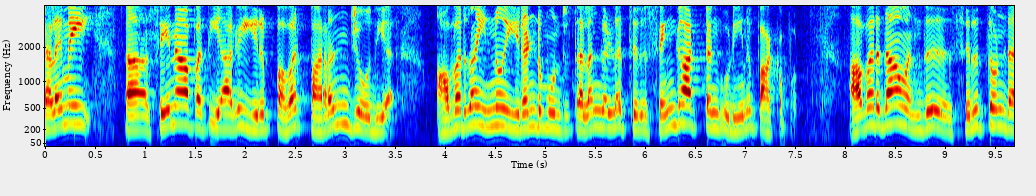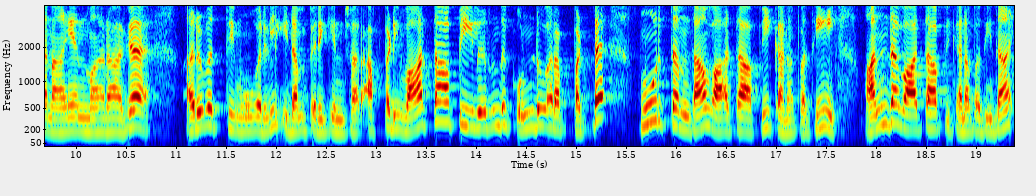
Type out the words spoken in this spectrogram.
தலைமை சேனாபதியாக இருப்பவர் பரஞ்சோதியர். அவர் தான் இன்னும் இரண்டு மூன்று தலங்களில் திரு செங்காட்டங்குடின்னு பார்க்கப்போம். அவர் தான் வந்து சிறுத்தொண்ட நாயன்மாராக அறுபத்தி மூவரில் இடம்பெறுகின்றார். அப்படி வாத்தாப்பியிலிருந்து கொண்டு வரப்பட்ட மூர்த்தம் தான் வாத்தாப்பி கணபதி. அந்த வாத்தாப்பி கணபதி தான்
